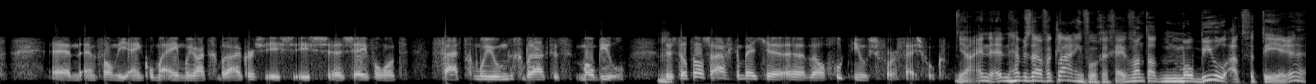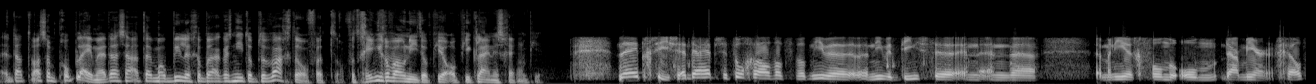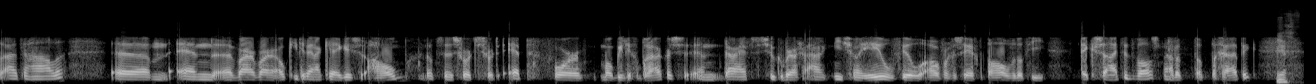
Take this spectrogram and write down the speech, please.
En, en van die 1,1 miljard gebruikers is, is eh, 700 50 miljoen gebruikt het mobiel. Hm. Dus dat was eigenlijk een beetje eh, wel goed nieuws voor Facebook. Ja, en, en, hebben ze daar een verklaring voor gegeven? Want dat mobiel adverteren, dat was een probleem. Hè? Daar zaten mobiele gebruikers niet op te wachten. Of het, of het ging gewoon niet op je, op je kleine schermpje. Nee, precies. En daar hebben ze toch wel wat, wat nieuwe, eh, nieuwe diensten en, en eh, manieren gevonden om daar meer geld uit te halen. Ehm, en eh, waar, waar ook iedereen naar keek is Home. Dat is een soort, soort app voor mobiele gebruikers. En daar heeft Zuckerberg eigenlijk niet zo heel veel over gezegd, behalve dat hij excited was. Nou, dat, dat begrijp ik.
